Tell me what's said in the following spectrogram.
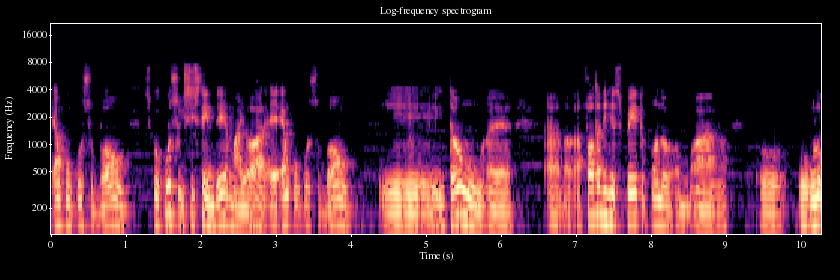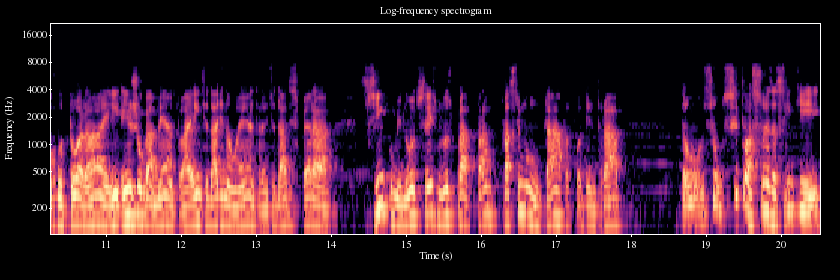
é um concurso bom, se o concurso se estender maior, é, é um concurso bom, e, então... É, a, a, falta de respeito quando a, o, o locutor ah, em, em, julgamento, a entidade não entra, a entidade espera cinco minutos, seis minutos para se montar para poder entrar. Então, são situações assim que,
